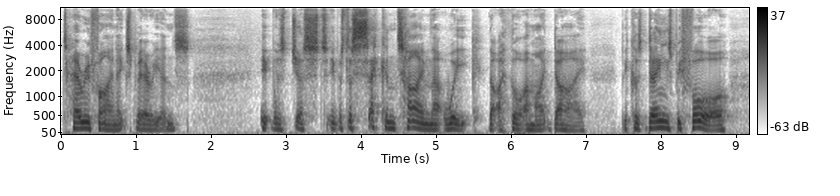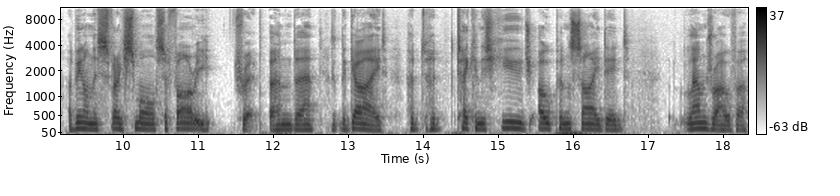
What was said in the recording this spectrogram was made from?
terrifying experience. It was just, it was the second time that week that I thought I might die because days before I'd been on this very small safari trip and uh, the guide had, had taken this huge open sided Land Rover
